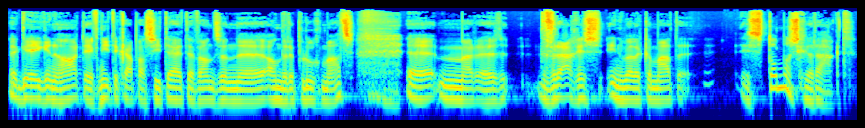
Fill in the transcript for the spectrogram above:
Gegenhard heeft niet de capaciteiten van zijn andere ploegmaats. maar de vraag is in welke mate is Thomas geraakt?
